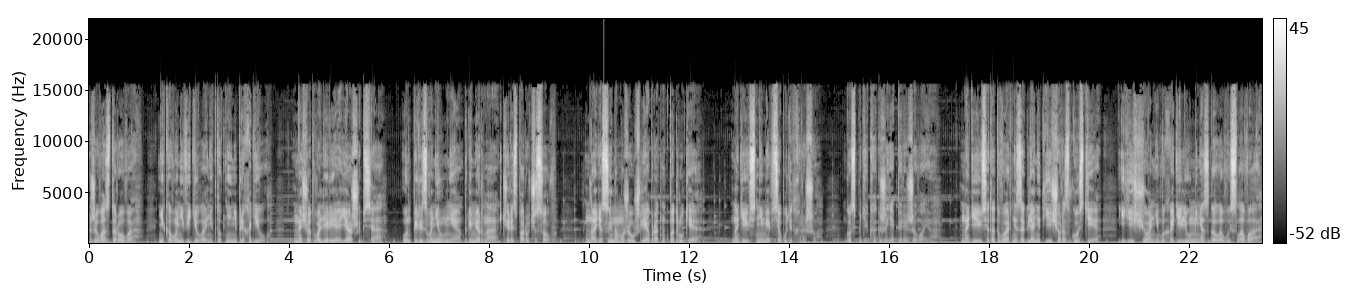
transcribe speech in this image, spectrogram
Жива-здорова, никого не видела и никто к ней не приходил. Насчет Валерия я ошибся. Он перезвонил мне примерно через пару часов. Надя с сыном уже ушли обратно к подруге. Надеюсь, с ними все будет хорошо. Господи, как же я переживаю. Надеюсь, эта тварь не заглянет еще раз в гости. И еще они выходили у меня с головы слова,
